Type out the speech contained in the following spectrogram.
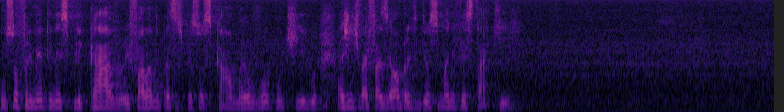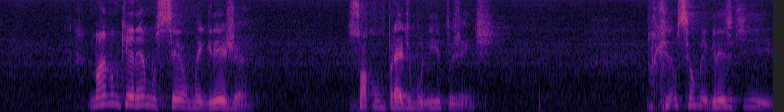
com sofrimento inexplicável e falando para essas pessoas: calma, eu vou contigo, a gente vai fazer a obra de Deus se manifestar aqui. Nós não queremos ser uma igreja só com um prédio bonito, gente. Nós queremos ser uma igreja que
